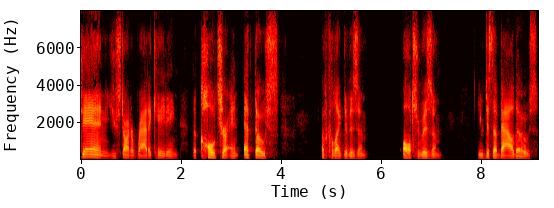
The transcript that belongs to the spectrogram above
Then you start eradicating the culture and ethos of collectivism, altruism. You disavow those.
